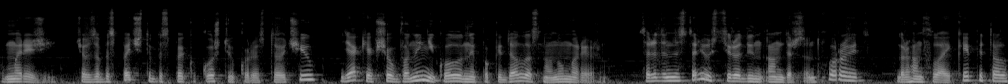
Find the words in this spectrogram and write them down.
в мережі, щоб забезпечити безпеку коштів користувачів, як якщо б вони ніколи не покидали основну мережу. Серед інвесторів стір 1 Андерсон Хоровіц, Dragonfly Capital,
